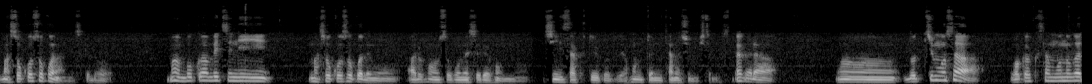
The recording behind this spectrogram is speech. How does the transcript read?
まあ、そこそこなんですけど、まあ、僕は別に、まあ、そこそこでもアルフォンソ・ゴメス・レフォンの新作ということで本当に楽しみにしてます。だから、うん、どっちもさ、若草物語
